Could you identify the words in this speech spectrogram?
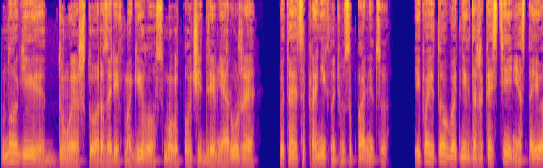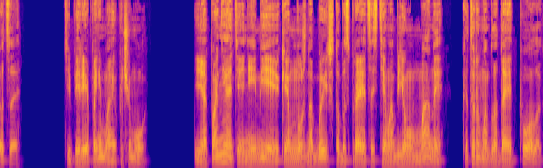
Многие, думая, что, разорив могилу, смогут получить древнее оружие, пытаются проникнуть в усыпальницу, и по итогу от них даже костей не остается. Теперь я понимаю, почему. Я понятия не имею, кем нужно быть, чтобы справиться с тем объемом маны, которым обладает полог.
